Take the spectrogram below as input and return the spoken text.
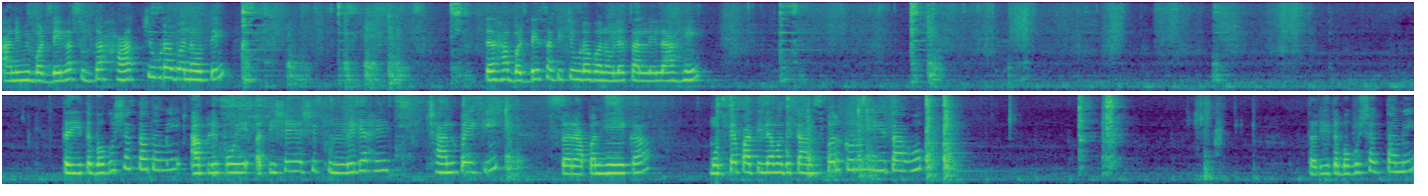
आणि मी बड्डेला सुद्धा हाच चिवडा बनवते. तर हा बड्डेसाठी चिवडा बनवला चाललेला आहे. तर इथं बघू शकता तुम्ही आपले पोहे अतिशय असे फुललेले आहेत छानपैकी. तर आपण हे एका मोठ्या पातेल्यामध्ये ट्रान्सफर करून घेत आहोत. तर इथं बघू शकता मी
